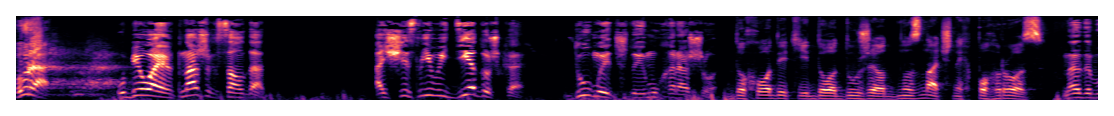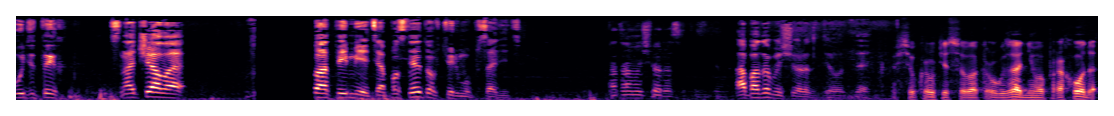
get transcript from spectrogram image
Ура! Убивают наших солдат, а счастливый дедушка думает, что ему хорошо. Доходить і до дуже однозначних погроз. Надо будет их сначала в отыметь, а после этого в тюрьму посадить. А там еще раз это сделать. А потом еще раз сделать, да. Все крутится вокруг заднего прохода.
